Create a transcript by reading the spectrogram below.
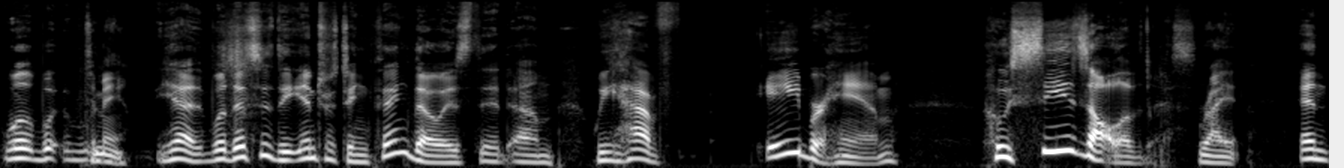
Well, w- to me. Yeah, well, this is the interesting thing, though, is that um, we have Abraham who sees all of this. Right. And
